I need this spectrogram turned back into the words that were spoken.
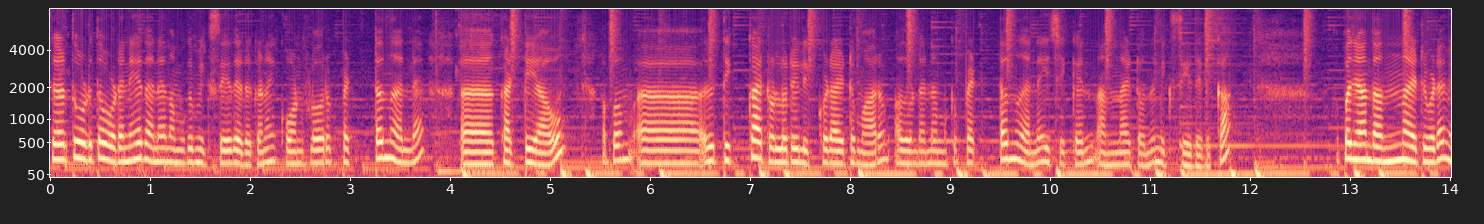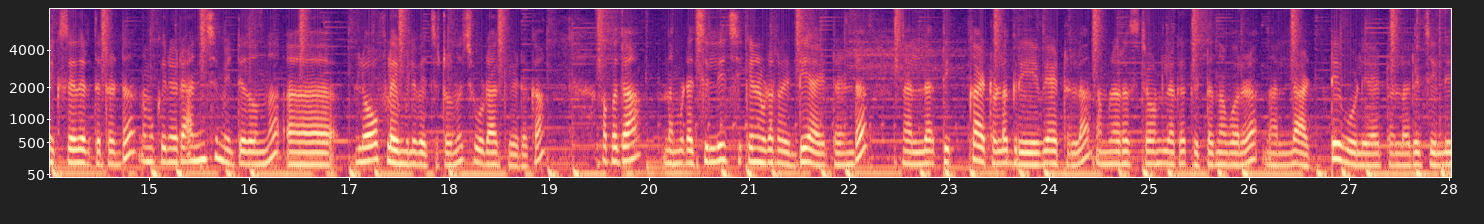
ചേർത്ത് കൊടുത്ത ഉടനെ തന്നെ നമുക്ക് മിക്സ് ചെയ്തെടുക്കണം. കോൺഫ്ലോർ പെട്ടെന്ന് തന്നെ കട്ടിയാവും. അപ്പം ഒരു തിക്കായിട്ടുള്ളൊരു ലിക്വിഡായിട്ട് മാറും. അതുകൊണ്ട് തന്നെ നമുക്ക് പെട്ടെന്ന് തന്നെ ഈ ചിക്കൻ നന്നായിട്ടൊന്ന് മിക്സ് ചെയ്തെടുക്കാം. അപ്പോൾ ഞാൻ നന്നായിട്ട് ഇവിടെ മിക്സ് ചെയ്തെടുത്തിട്ടുണ്ട്. നമുക്കിനി ഒരു അഞ്ച് മിനിറ്റ് ഇതൊന്ന് ലോ ഫ്ലെയിമിൽ വെച്ചിട്ടൊന്ന് ചൂടാക്കി എടുക്കാം അപ്പോൾ ഇതാ നമ്മുടെ ചില്ലി ചിക്കൻ ഇവിടെ റെഡി ആയിട്ടുണ്ട്. നല്ല തിക്കായിട്ടുള്ള ഗ്രേവി ആയിട്ടുള്ള നമ്മൾ റെസ്റ്റോറന്റിലൊക്കെ കിട്ടുന്ന പോലെ നല്ല അടിപൊളിയായിട്ടുള്ള ഒരു ചില്ലി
